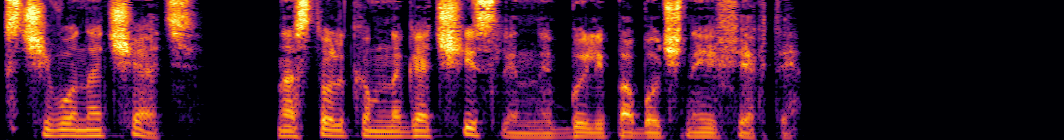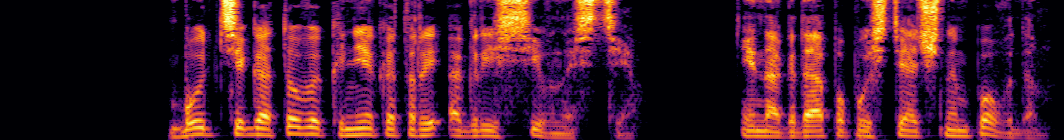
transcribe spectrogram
с чего начать. Настолько многочисленны были побочные эффекты. Будьте готовы к некоторой агрессивности, иногда по пустячным поводам.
